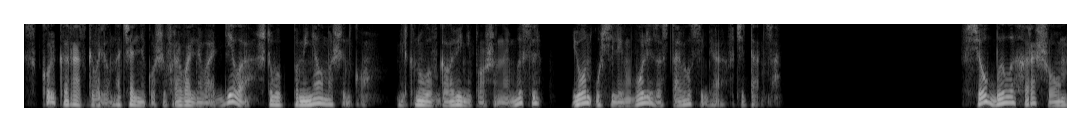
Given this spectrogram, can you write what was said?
Сколько раз говорил начальнику шифровального отдела, чтобы поменял машинку. Мелькнула в голове непрошенная мысль, и он усилием воли заставил себя вчитаться. Все было хорошо.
